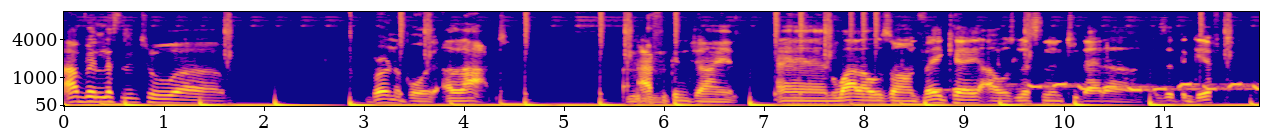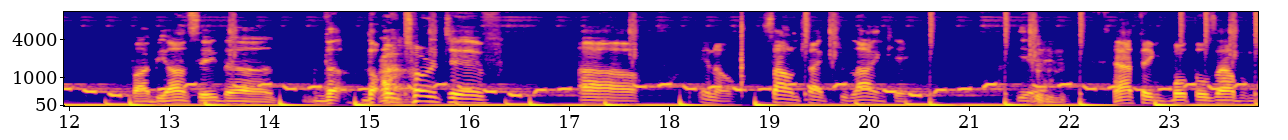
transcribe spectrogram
I've been listening to uh Burna Boy a lot. Mm. African Giant. And while I was on vacay, I was listening to that uh is it The Gift by Beyonce, the the the Wow. alternative uh you know soundtrack to Lion King. Yeah. Mm. And I think both those albums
